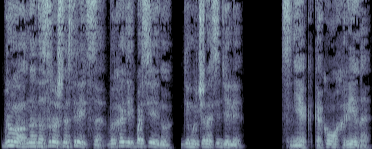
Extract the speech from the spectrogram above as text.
«Бро, надо срочно встретиться. Выходи к бассейну, где мы вчера сидели». «Снег, какого хрена?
